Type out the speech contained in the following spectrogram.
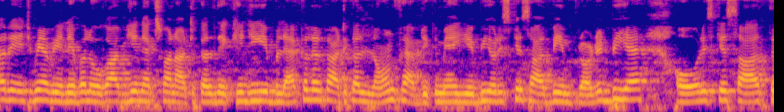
रेंज में अवेलेबल होगा। अब ये नेक्स्ट वन आर्टिकल देखें जी, ये ब्लैक कलर का आर्टिकल लॉन्ग फैब्रिक में है, ये भी और इसके साथ भी एम्ब्रॉयड भी है और इसके साथ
